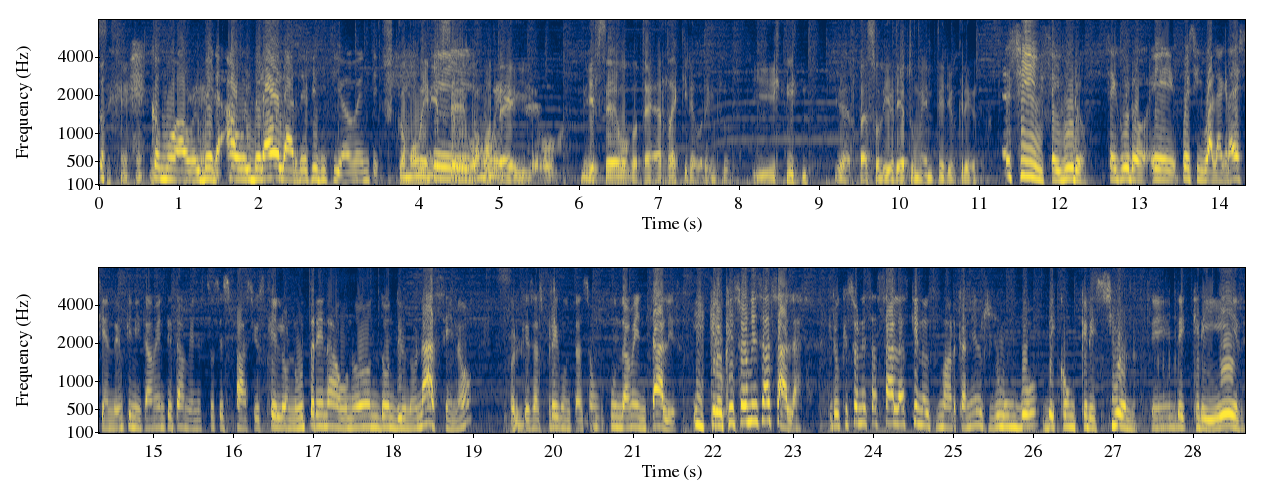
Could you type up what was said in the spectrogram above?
Como a volver, a volver a volar definitivamente. Es como venirse de Eh, Bogotá y irse de Bogotá a Ráquira, por ejemplo, y, y dar paso libre a tu mente, yo creo. Sí, seguro, seguro. Eh, pues igual agradeciendo infinitamente también estos espacios que lo nutren a uno don- donde uno nace, ¿no? Porque esas preguntas son fundamentales. Y creo que son esas alas. Creo que son esas alas que nos marcan el rumbo de concreción, ¿sí? de creer,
